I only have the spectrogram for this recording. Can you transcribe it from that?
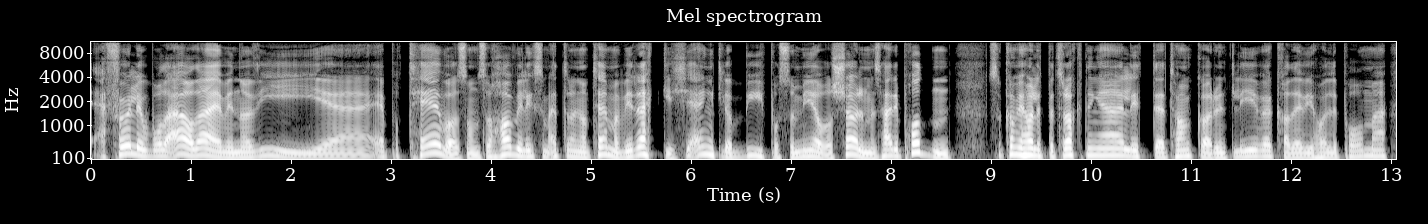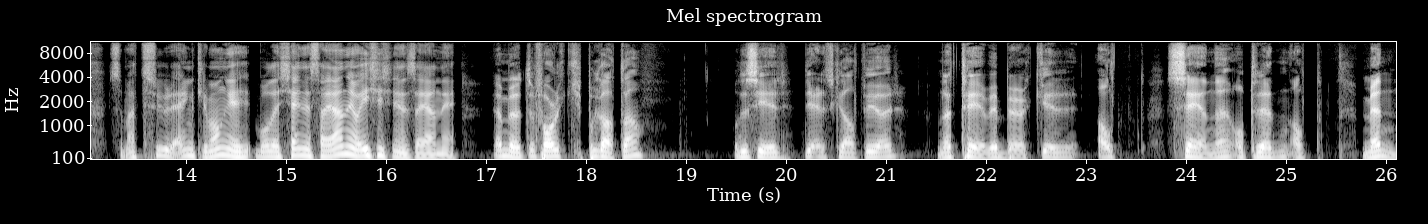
jeg føler jo både jeg og deg, Eivind, når vi eh, er på TV og sånn, så har vi liksom et eller annet tema. Vi rekker ikke egentlig å by på så mye av oss sjøl, mens her i podden så kan vi ha litt betraktninger, litt eh, tanker rundt livet, hva det er vi holder på med, som jeg tror egentlig mange både kjenner seg igjen i og ikke kjenner seg igjen i. Jeg møter folk på gata, og de sier de elsker alt vi gjør. Det er TV, bøker, alt. Scene, opptreden, alt. Men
